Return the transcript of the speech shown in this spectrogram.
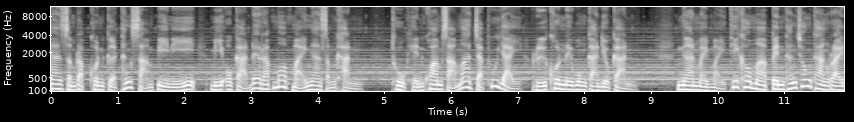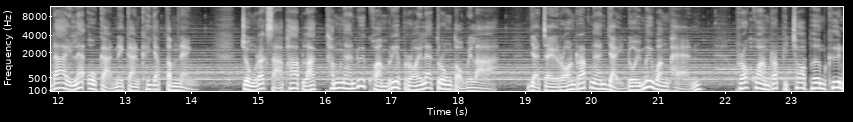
งานสำหรับคนเกิดทั้ง 3 ปีนี้ มีโอกาสได้รับมอบหมายงานสำคัญ ถูกเห็นความสามารถจากผู้ใหญ่หรือคนในวงการเดียวกัน งานใหม่ๆ ที่เข้ามาเป็นทั้งช่องทางรายได้และโอกาสในการขยับตำแหน่ง จงรักษาภาพลักษณ์ทำงานด้วยความเรียบร้อยและตรงต่อเวลา อย่าใจร้อนรับงานใหญ่โดยไม่วางแผน เพราะความรับผิดชอบเพิ่มขึ้น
